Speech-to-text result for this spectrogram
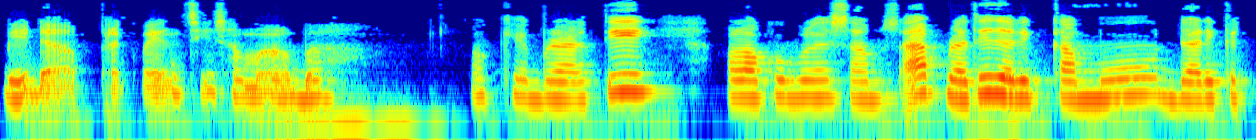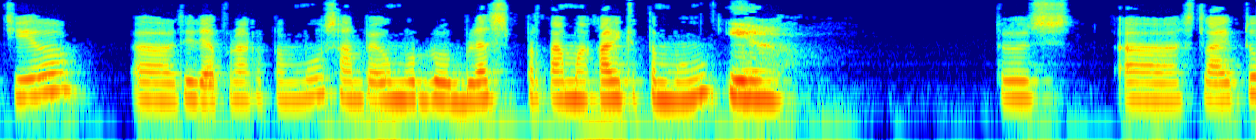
beda frekuensi sama abah Oke, berarti kalau aku boleh thumbs up, berarti dari kamu dari kecil eh, tidak pernah ketemu sampai umur 12 pertama kali ketemu. iya Terus eh, setelah itu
